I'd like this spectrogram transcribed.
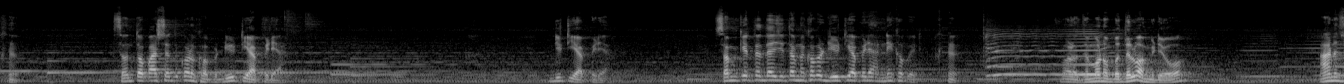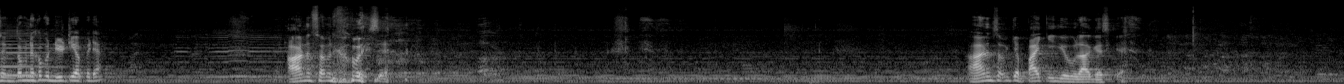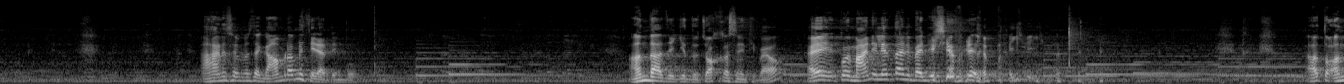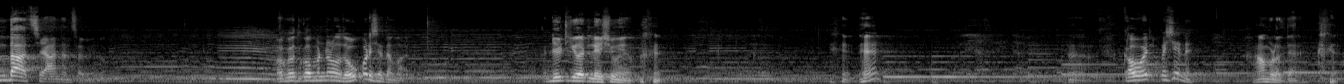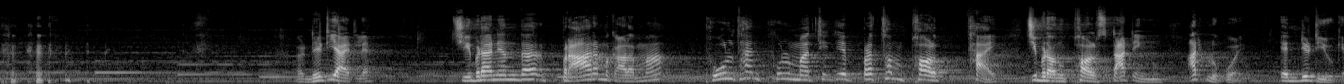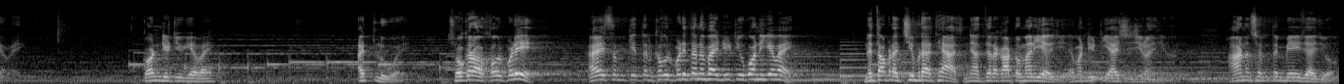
સંતો પાસે તો કોને ખબર? ડીટીયા આપડ્યા ડીટીયા પીડ્યા. સમકીર્તન દાજી તમને ખબર ડીટીયા આપડ્યા નહીં ખબર. વાળો જમાનો બદલવા મળ્યો આનંદ સ્વામી, તમને ખબર ડીટીયા આપડ્યા આનંદ સ્વામીને ખબર છે. આનંદ સમજે પાકી ગયું લાગે છે કે. આનંદ સ્વામી ગામડા નથી રહ્યા બહુ. અંદાજે કીધું, ચોક્કસ નથી ભાઈ એ, કોઈ માની લેતા ને ભાઈ ડીશે પડેલે પાકી આ તો અંદાજ છે આનંદ સ્વામીનો. ભગવત ગોમંડળ જવું પડશે તમારે. ડ્યુટીઓ એટલે શું એમ? હે. કહો એટલે પછી ને. સાંભળો ત્યારે. ડીટીયા એટલે ચીબડાની અંદર પ્રારંભ કાળમાં ફૂલ થાય ને ફૂલમાંથી જે પ્રથમ ફળ થાય, ચીબડાનું ફળ સ્ટાર્ટિંગનું આટલું હોય. એ ડીટીયું કહેવાય. કોણ ડીટીયું કહેવાય? આટલું હોય. છોકરાઓ, ખબર પડી? આ સંકેતન, ખબર પડી તને ભાઈ ડીટીયું કોની કહેવાય? ને તો આપણે ચીબડા થયા છે ને જરાક આટો મારી આવી એમાં ડીટી આવી છે જીણા. ઝીણા આનંદ સમય તમે બે જાજો.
